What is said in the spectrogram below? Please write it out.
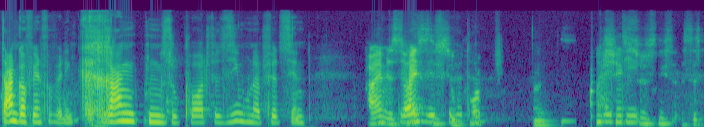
Danke auf jeden Fall für den kranken Support für 714. Vor allem, es Leute, heißt es es gehört Support. Wann Halt checkst die- du es nicht? Es ist,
